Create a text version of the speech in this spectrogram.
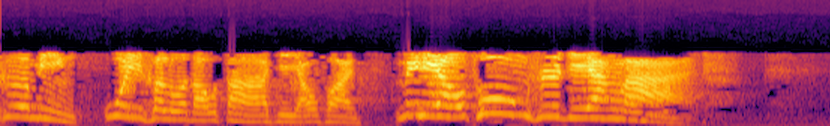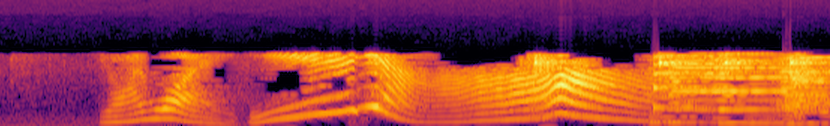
何名？为何落到大街要饭？没了同时将来，员外爷呀！呀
